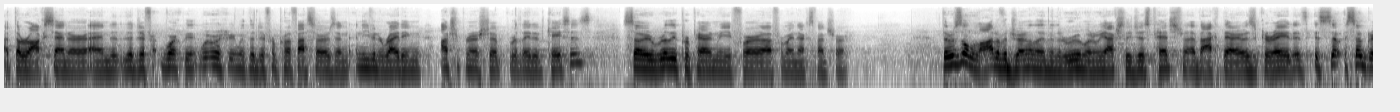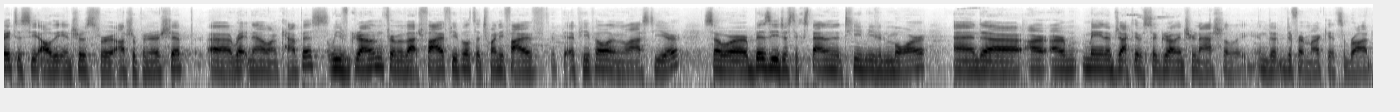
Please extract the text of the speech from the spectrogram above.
at the Rock Center and the different working, working with the different professors and, and even writing entrepreneurship related cases. So it really prepared me for, uh, for my next venture there was a lot of adrenaline in the room when we actually just pitched back there. It was great. It's, it's so, so great to see all the interest for entrepreneurship uh, right now on campus. We've grown from about five people to 25 people in the last year. So we're busy just expanding the team even more. And uh, our, our main objective is to grow internationally in different markets abroad.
